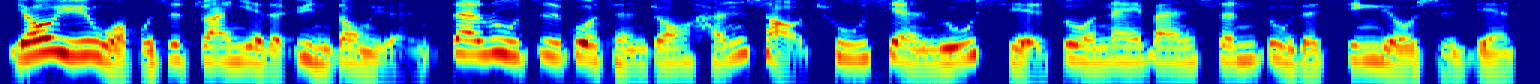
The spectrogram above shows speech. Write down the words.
由于我不是专业的运动员，在录制过程中很少出现如写作那般深度的心流时间。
